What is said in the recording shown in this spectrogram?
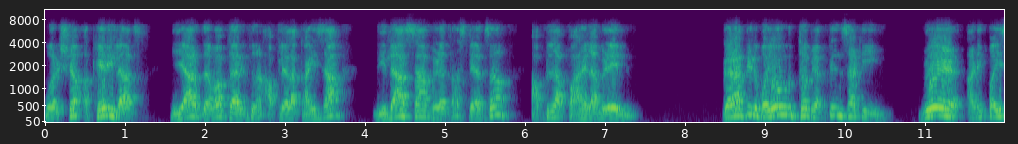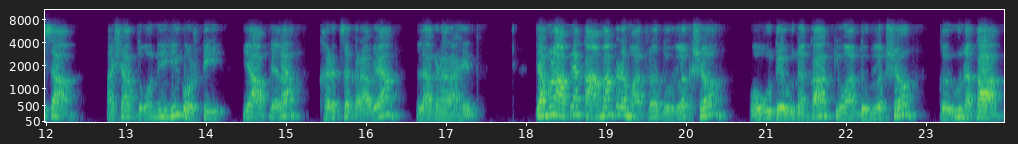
वर्ष अखेरीलाच या जबाबदारीतून आपल्याला काहीसा दिलासा मिळत असल्याचं आपल्याला पाहायला मिळेल. घरातील वयोवृद्ध व्यक्तींसाठी वेळ आणि पैसा अशा दोन्ही गोष्टी या आपल्याला खर्च कराव्या लागणार आहेत. त्यामुळे आपल्या कामाकडे मात्र दुर्लक्ष होऊ देऊ नका किंवा दुर्लक्ष करू नका.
